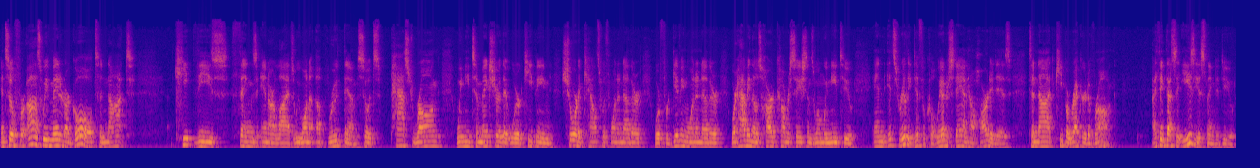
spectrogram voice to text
And so for us, we've made it our goal to not keep these things in our lives. We want to uproot them. So it's past wrong. We need to make sure that we're keeping short accounts with one another. We're forgiving one another. We're having those hard conversations when we need to. And it's really difficult. We understand how hard it is to not keep a record of wrong. I think that's the easiest thing to do.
